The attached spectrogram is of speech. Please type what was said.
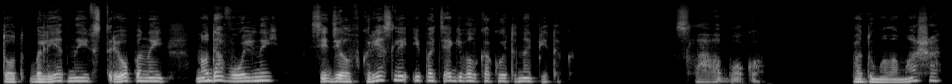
Тот, бледный, встрепанный, но довольный, сидел в кресле и потягивал какой-то напиток. Слава богу, подумала Маша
